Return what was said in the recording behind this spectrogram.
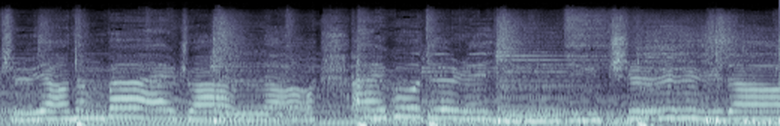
只要能把爱抓牢，爱过的人一定知道。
